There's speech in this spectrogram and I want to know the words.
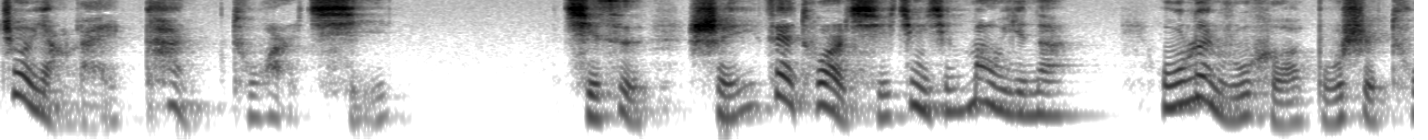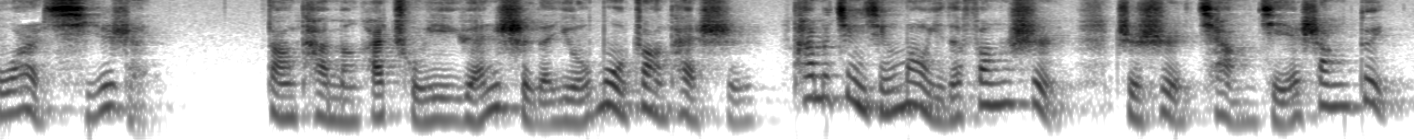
这样来看土耳其。其次，谁在土耳其进行贸易呢？无论如何，不是土耳其人。当他们还处于原始的游牧状态时，他们进行贸易的方式只是抢劫商队。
